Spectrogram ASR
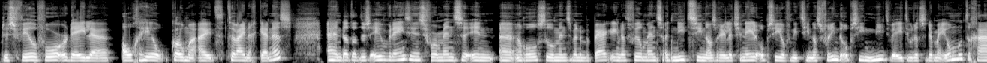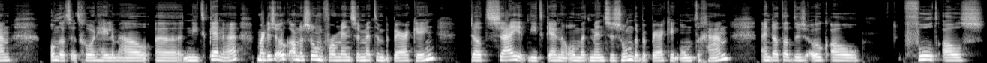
dus veel vooroordelen al geheel komen uit te weinig kennis. En dat dat dus eveneens is voor mensen in uh, een rolstoel, mensen met een beperking, dat veel mensen het niet zien als relationele optie of niet zien als vriendenoptie, niet weten hoe dat ze ermee om moeten gaan omdat ze het gewoon helemaal uh, niet kennen. Maar dus ook andersom voor mensen met een beperking dat zij het niet kennen om met mensen zonder beperking om te gaan. En dat dat dus ook al voelt als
